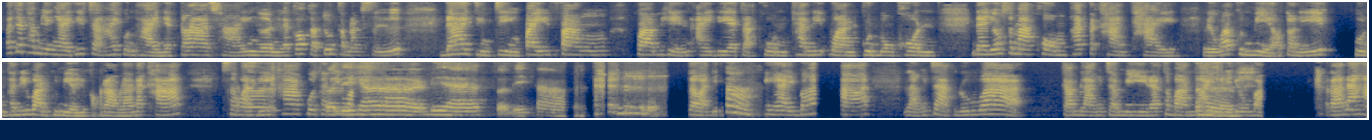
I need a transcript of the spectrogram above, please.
แล้วจะทำยังไงที่จะให้คนไทยเนี่ยกล้าใช้เงิน และก็กระตุ้นกำลังซื้อได้จริง ๆ ไปฟังความเห็นไอเดียจากคุณธนิวันกุลมงคลนายกสมาคมพัตตาคารไทย หรือว่าคุณเหมียวตอนนี้ คุณธนิวันคุณเหมียวอยู่กับเราแล้วนะคะ สวัสดีค่ะ คุณสธวัสนิดีวันค่ะพี่แอดสวัสดีค่ะ สวัสดีค่ะ ยังไงบ้างคะหลังจากรู้ว่ากำลังจะมีรัฐบาลใหม่เออ นโยบายร้านอาห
